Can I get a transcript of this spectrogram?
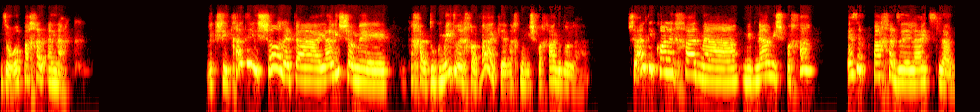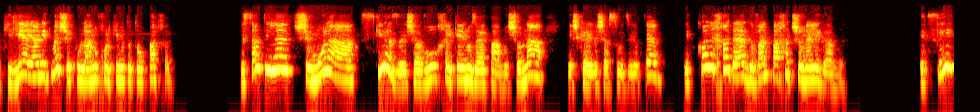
זה עורר פחד ענק. וכשהתחלתי לשאול את ה... היה לי שם אה, ככה דוגמית רחבה, כי אנחנו משפחה גדולה, שאלתי כל אחד מה, מבני המשפחה, איזה פחד זה העלה אצלם, כי לי היה נדמה שכולנו חולקים את אותו פחד. ושמתי לב שמול הסקי הזה, שעבור חלקנו זה היה פעם ראשונה, יש כאלה שעשו את זה יותר, לכל אחד היה גוון פחד שונה לגמרי. אצלי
